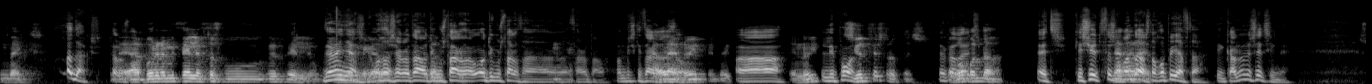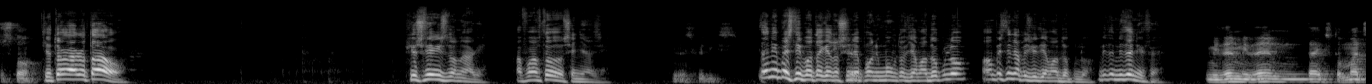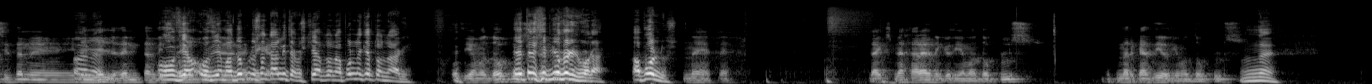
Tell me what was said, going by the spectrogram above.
Εντάξει. Αλλά Εντάξει, τέλος Ε, πάντων. αν μπορεί να μην θέλει αυτός που δεν θέλει. Δεν με νοιάζει. είναι Εγώ θα σε καλά. ρωτάω. Ό,τι Καλά. γουστάρω, ό,τι γουστάρω θα, θα ρωτάω. Θα μου πεις και θα Καλά, ρωτήσω. εννοείται. εννοείται. Α, εννοείται. λοιπόν. Εσύ ό,τι θες ρωτάς. Ε, καλά, Εγώ έτσι. απαντάω. έτσι. Και εσύ ό,τι θες Ναι, απαντάς, ναι. τα έχω πει αυτά. Οι κανόνες έτσι είναι. Σωστό. Και τώρα ρωτάω. Ποιος φυρίζει τον Άρη, αφού αυτό σε νοιάζει. Τι να σφυρίξει. Δεν είπες τίποτα για το συνεπώνυμό μου το Διαμαντόπουλο. Αν πεις τι να πεις για το Διαμαντόπουλο. Μηδέν, μηδέν ήρθε. 0-0, εντάξει, το μάτσι ήταν ε, για ναι. γέλια, δεν ήταν Ο, δύσκολο. Δια, ο οπότε Διαμαντόπουλος δεν ήταν καλύτερος και από τον Απόλλωνα και από τον Άρη. Ο Διαμαντόπουλος Έτρεχε ήταν- πιο γρήγορα από όλους. Ναι, ναι. Εντάξει, μια χαρά ήταν και ο Διαμαντόπουλος. Από την Αρκαδία ο Διαμαντόπουλος. Ναι,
